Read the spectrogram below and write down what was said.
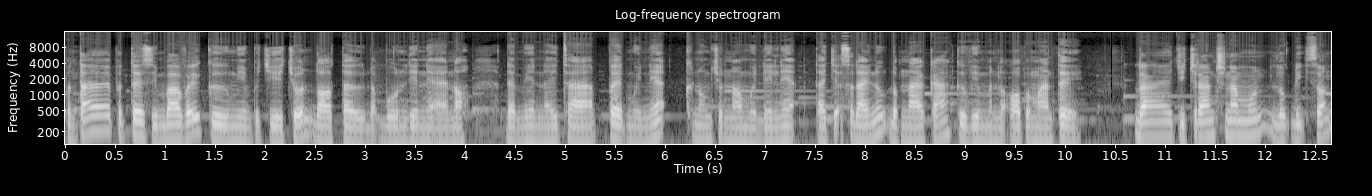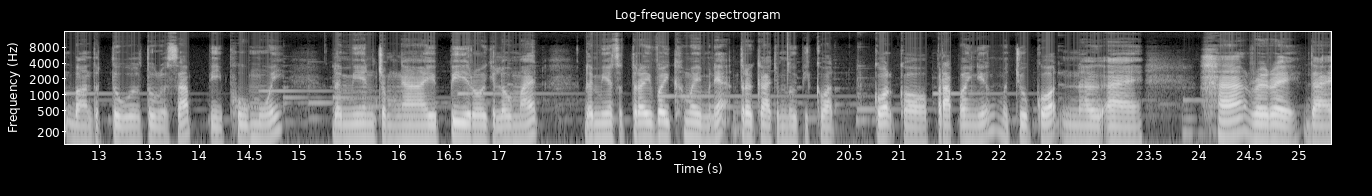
ប៉ុន្តែប្រទេស Zimbabwe គឺមានប្រជាជនដល់ទៅ14លាននាក់ឯណោះដែលមានន័យថាពេទ្យមួយនាក់ក្នុងចំណោម1លាននាក់តែជាក់ស្ដែងនោះដំណើរការគឺវាមិនល្អប្រហែលទេ ដែលជាច្រើនឆ្នាំមុនលោក Dixon បានទទួលទូរស័ព្ទពីភូមិមួយ ដែលមានចម្ងាយ200គីឡូម៉ែត្រដែលមានស្ត្រីវ័យក្មេងម្នាក់ត្រូវការជំនួយពីគាត់គាត់ក៏ប្រាប់ឲ្យនាងមកជួបគាត់នៅឯ Harare ដែល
